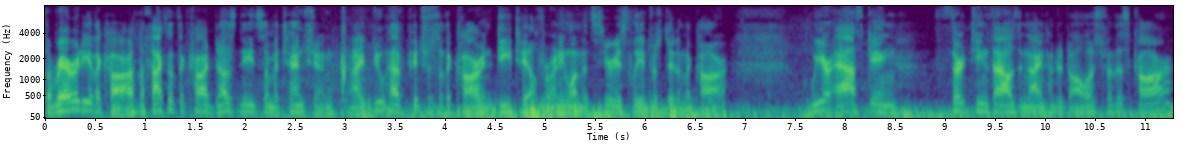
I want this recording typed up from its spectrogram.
the rarity of the car, the fact that the car does need some attention, and I do have pictures of the car in detail for anyone that's seriously interested in the car. We are asking $13,900 for this car,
